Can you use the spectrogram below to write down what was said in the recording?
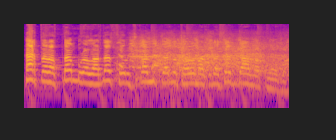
her taraftan buralardan soru çıkar. Lütfen not alalım arkadaşlar bir daha anlatmayacağım.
